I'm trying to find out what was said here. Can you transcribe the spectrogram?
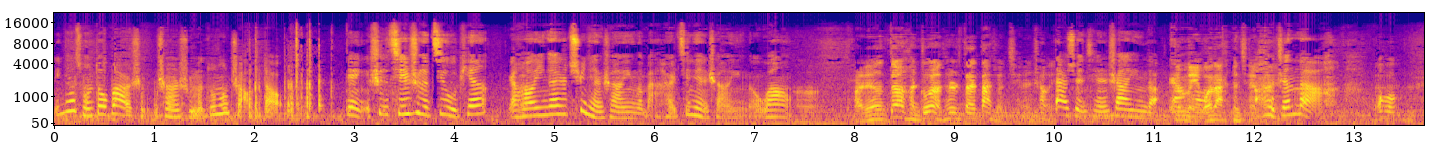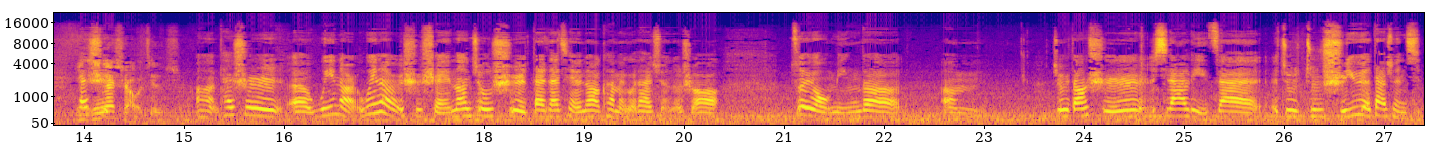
应该从豆瓣儿什么上什么都能找得到。电影是个其实是个纪录片，然后应该是去年上映的吧，还是今年上映的，我忘了。嗯，反正但很重要，它是在大选前上映，大选前上映的，然后就美国大选前上映 哦，真的啊，哦，它是应应该是啊，我记得是。嗯，它是呃，winner，winner 是谁呢？就是大家前一段看美国大选的时候，最有名的，嗯，就是当时希拉里在，呃就是就是十一月大选前，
